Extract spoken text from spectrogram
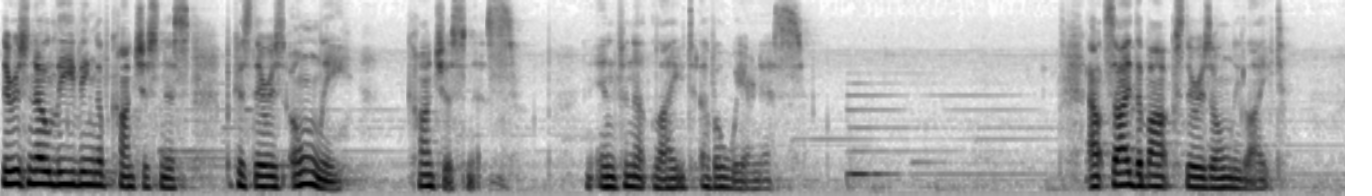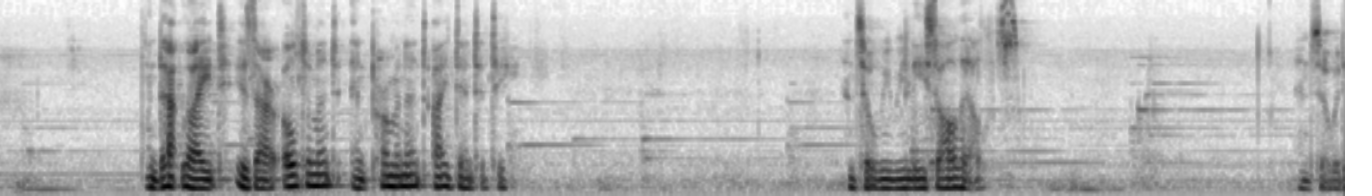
There is no leaving of consciousness because there is only consciousness, an infinite light of awareness. Outside the box, there is only light. And that light is our ultimate and permanent identity. And so we release all else. And so it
